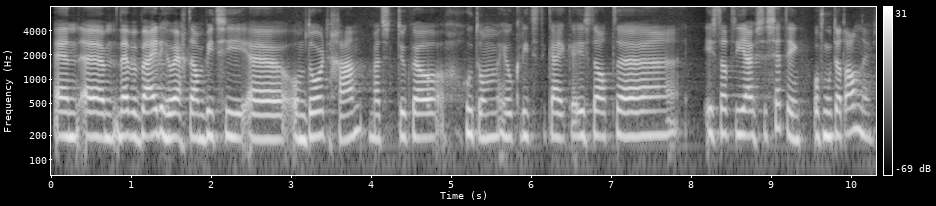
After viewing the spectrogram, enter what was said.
En um, we hebben beide heel erg de ambitie uh, om door te gaan. Maar het is natuurlijk wel goed om heel kritisch te kijken: is dat, is dat de juiste setting of moet dat anders?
